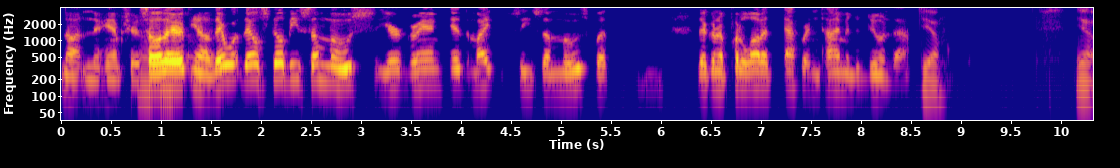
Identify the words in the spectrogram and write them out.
not in New Hampshire. So there, you know, there will there'll still be some moose. Your grandkids might see some moose, but they're going to put a lot of effort and time into doing that. Yeah. Yeah.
